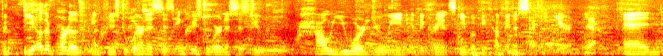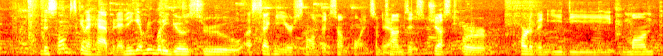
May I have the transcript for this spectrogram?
but the other part of increased awareness is increased awareness as to how you are doing in the grand scheme of becoming a second year. Yeah. And the slump's going to happen. I think everybody goes through a second year slump at some point. Sometimes it's just for part of an ED month,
